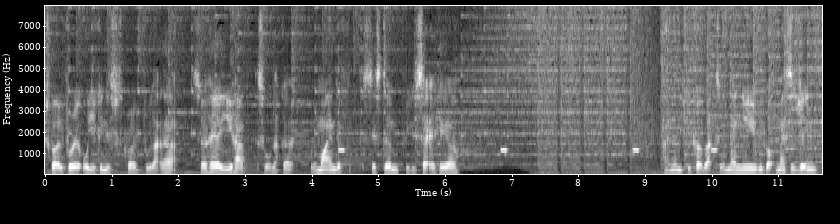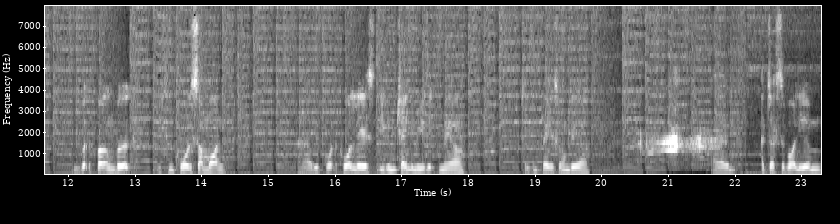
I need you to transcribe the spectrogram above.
scroll through it or you can just scroll through like that. So here you have sort of like a reminder system. You can set it here. And then if you go back to the menu we've got messaging. We've got the phone book. You can call someone. Uh, we've got the call list. You can change the music from here. So you can play a song here. Um, adjust the volume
